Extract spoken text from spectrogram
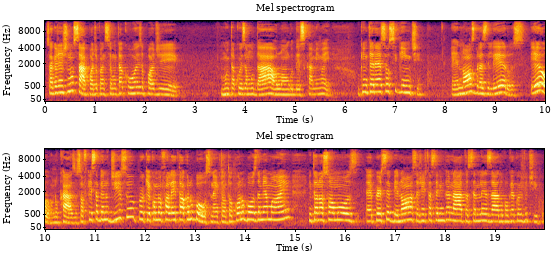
Só que a gente não sabe, pode acontecer muita coisa, pode muita coisa mudar ao longo desse caminho aí. O que interessa é o seguinte: é, nós brasileiros, eu no caso, só fiquei sabendo disso porque, como eu falei, toca no bolso, né? Então tocou no bolso da minha mãe, então nós fomos é, perceber, nossa, a gente está sendo enganado, está sendo lesado, qualquer coisa do tipo.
